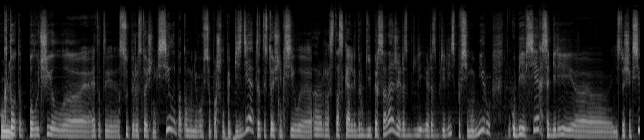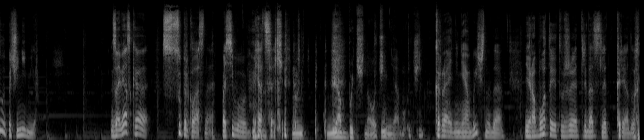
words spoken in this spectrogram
кто-то получил э, этот э, супер источник силы, потом у него все пошло по пизде. Этот источник силы э, растаскали другие персонажи и разбрели- разбрелись по всему миру. Убей всех, собери э, источник силы, почини мир. Завязка Супер классно. Спасибо, Миядзаки. Ну, необычно, очень необычно. Крайне необычно, да. И работает уже 13 лет к ряду.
